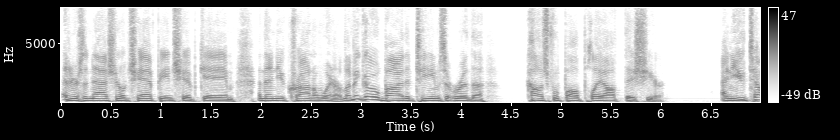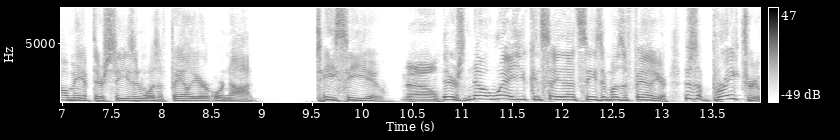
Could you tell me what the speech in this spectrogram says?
and there's a national championship game, and then you crown a winner. Let me go by the teams that were in the college football playoff this year. And you tell me if their season was a failure or not. TCU. No. There's no way you can say that season was a failure. This is a breakthrough.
